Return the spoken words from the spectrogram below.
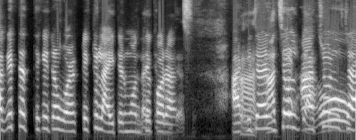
আগেরটার থেকে এটা ওয়ার্কটা একটু লাইটের মধ্যে করা আছে। আর আর এটার যে আঁচলটা, আঁচলটা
